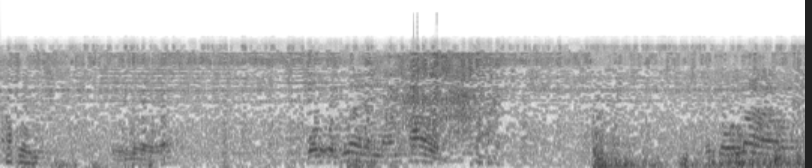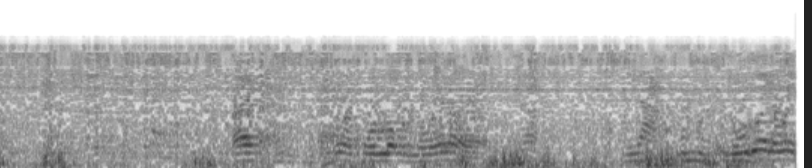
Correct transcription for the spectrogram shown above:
ครับผมบนคนด้วยน้ำเข้าเป็นตัวว่า ไอ้พวกคนลงน้อยหน่อยไม่ยากมันเหมือนรู้ด้วยนะเว้ย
